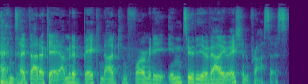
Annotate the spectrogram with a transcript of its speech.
And I thought, okay, I'm going to bake nonconformity into the evaluation process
